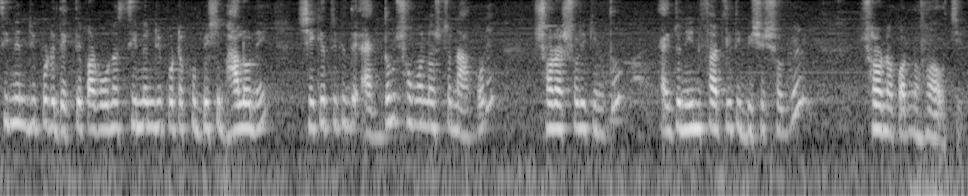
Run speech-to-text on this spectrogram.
সিমেন্ট রিপোর্টে দেখতে পারব, ওনার সিমেন্ট রিপোর্টটা খুব বেশি ভালো নেই, সেক্ষেত্রে কিন্তু একদম সময় নষ্ট না করে সরাসরি কিন্তু একজন ইনফার্টিলিটি বিশেষজ্ঞের শরণাপন্ন হওয়া উচিত।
